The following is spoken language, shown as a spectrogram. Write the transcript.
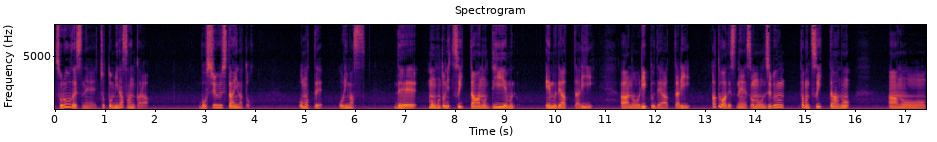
それをですね、ちょっと皆さんから募集したいなと思っております。で、もう本当にツイッターの DM、M であったり、あの、リップであったり、あとはですね、その自分、多分ツイッターのあのー、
